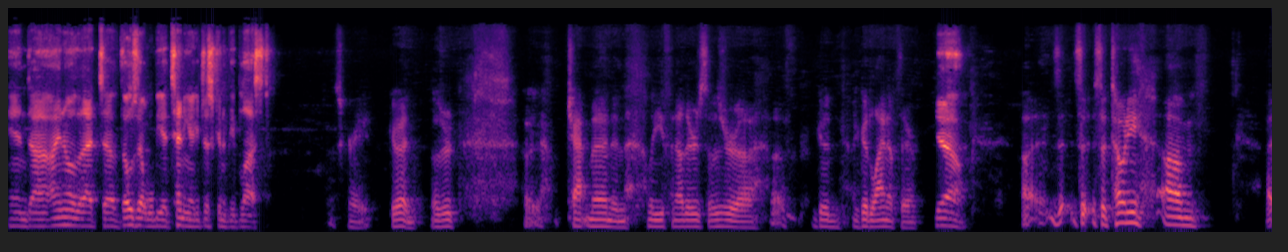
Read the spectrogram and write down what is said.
And uh, I know that uh, those that will be attending are just going to be blessed. That's great. Good. Those are uh, Chapman and Leaf and others. Those are a, uh, a good a good lineup there. Yeah. Uh, so, so, Tony, um, uh,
